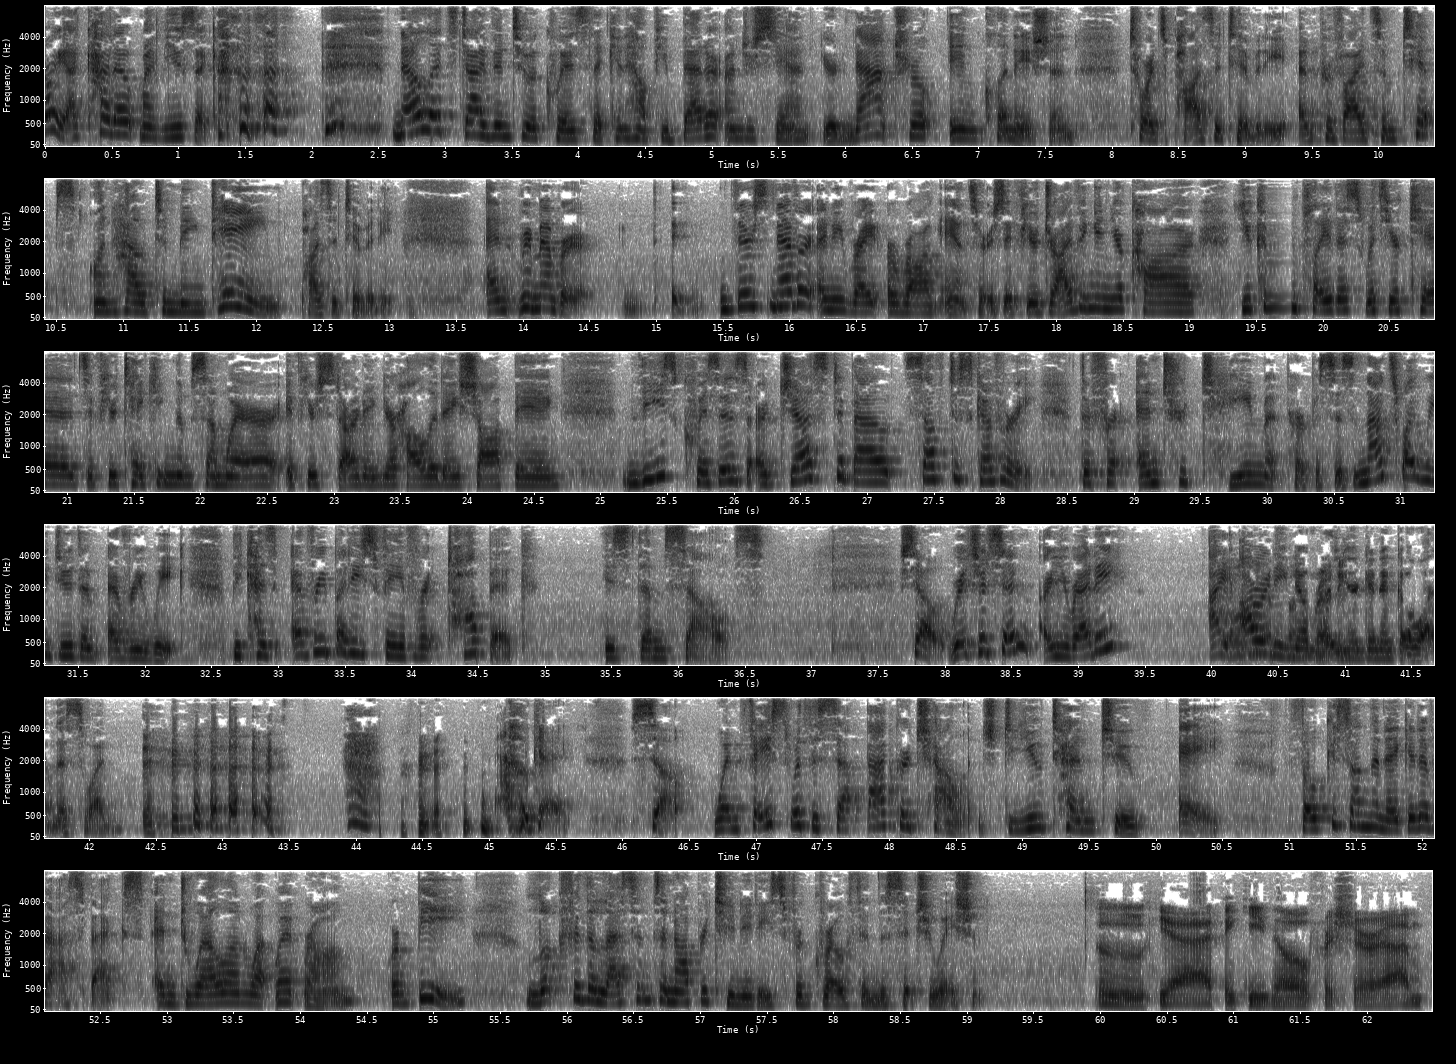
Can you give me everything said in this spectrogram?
Sorry, I cut out my music. now let's dive into a quiz that can help you better understand your natural inclination towards positivity and provide some tips on how to maintain positivity. And remember, there's never any right or wrong answers. If you're driving in your car, you can play this with your kids. If you're taking them somewhere, if you're starting your holiday shopping, these quizzes are just about self discovery. They're for entertainment purposes. And that's why we do them every week because everybody's favorite topic is themselves. So, Richardson, are you ready? I oh, already yes, know where you're going to go on this one. okay. So, when faced with a setback or challenge, do you tend to A, focus on the negative aspects and dwell on what went wrong? Or B, look for the lessons and opportunities for growth in the situation? Ooh, yeah, I think you know for sure. I'm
